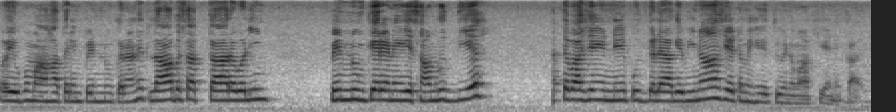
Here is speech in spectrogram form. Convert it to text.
ওই උපමා හතරෙන් පෙන්눔 කරන්නේ ලාභ සත්කාර වලින් පෙන්눔 කරන මේ සමෘද්ධිය ඇත්ත වශයෙන් මේ පුද්ගලයාගේ විනාශයටම හේතු වෙනවා කියන එකයි.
